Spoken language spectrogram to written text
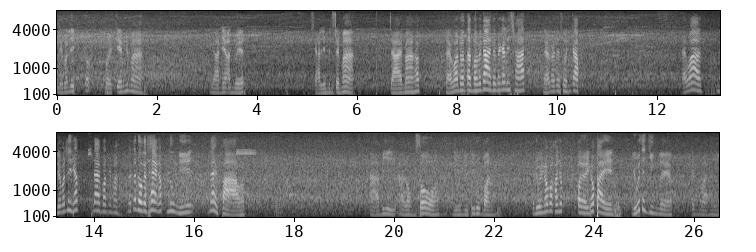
เรอัลมาดริดก็เปิดเกมขึ้นมา ยาเนียอันเวสชาลิมเบนเซม่าจ่ายมาครับ แต่ว่าโดนตัดบอลไม่ได้โดยแมกกาลิชาร์ดแล้วก็จะสวนกลับ แต่ว่าเรอัลมาดริดครับได้บอลกันมา แล้วก็โดนกระแทกครับลูกนี้ได้ฟาวครับอาบีอาลองโซ่ครับยืนอยู่ที่ลูกบอลมาดูครับว่าเขาจะเปิดเข้าไป หรือว่าจะยิงเลยครับจังหวะนี้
